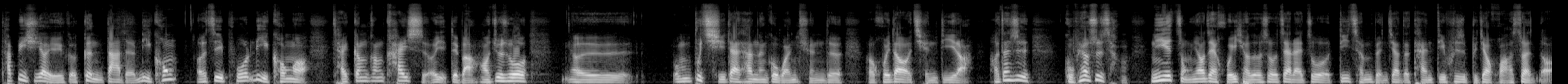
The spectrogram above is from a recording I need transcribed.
它必须要有一个更大的利空，而这一波利空哦，才刚刚开始而已，对吧？好，就是说，呃。我们不期待它能够完全的呃回到前低啦，好，但是股票市场你也总要在回调的时候再来做低成本价的摊低，会是比较划算的哦。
